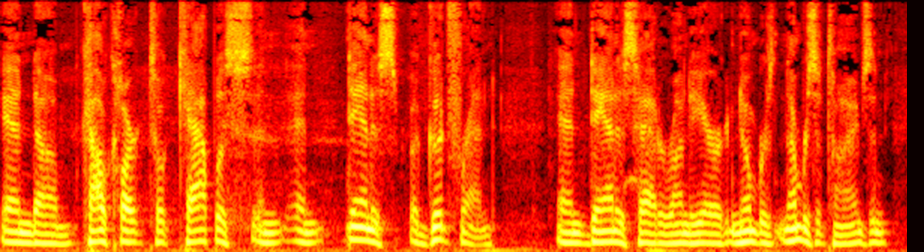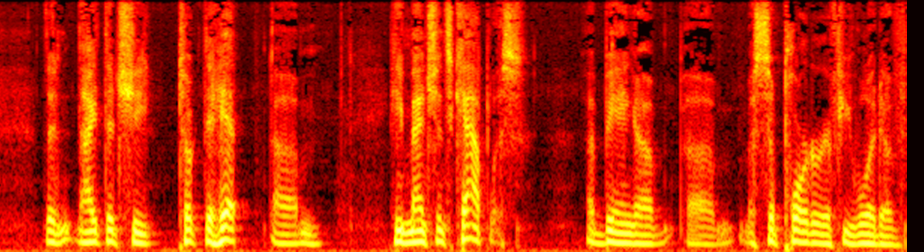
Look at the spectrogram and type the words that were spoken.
and um, Kyle Clark took Caplis, and and Dan is a good friend, and Dan has had her on the air numbers numbers of times. And the night that she took the hit, um, he mentions Caplis uh, being a, a, a supporter, if you would, of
